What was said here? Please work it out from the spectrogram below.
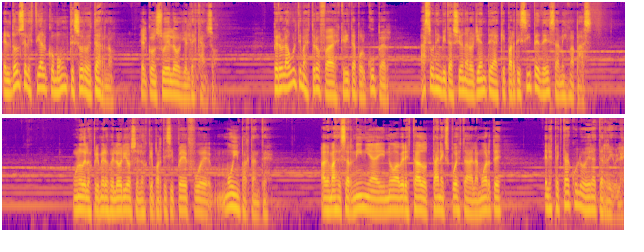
el don celestial como un tesoro eterno, el consuelo y el descanso. Pero la última estrofa, escrita por Cooper, hace una invitación al oyente a que participe de esa misma paz. Uno de los primeros velorios en los que participé fue muy impactante. Además de ser niña y no haber estado tan expuesta a la muerte, el espectáculo era terrible.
